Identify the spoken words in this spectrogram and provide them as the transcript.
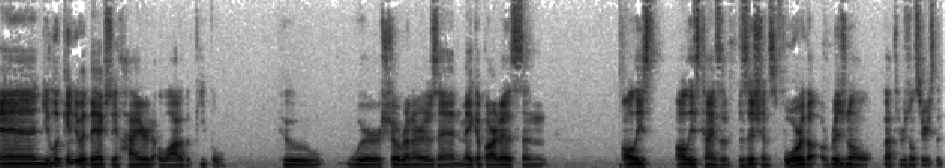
And you look into it, they actually hired a lot of the people who were showrunners and makeup artists and all these all these kinds of positions for the original, not the original series, the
